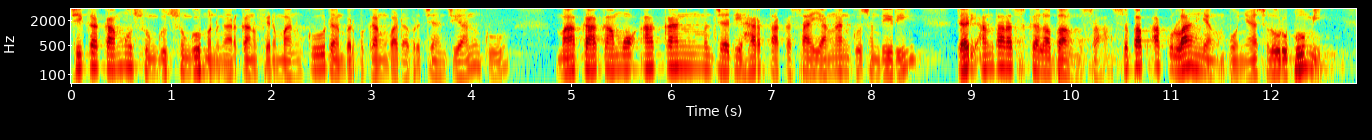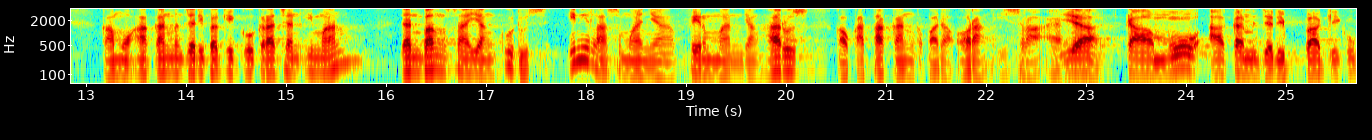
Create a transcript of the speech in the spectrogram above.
jika kamu sungguh-sungguh mendengarkan firmanku dan berpegang pada perjanjianku, maka kamu akan menjadi harta kesayanganku sendiri, dari antara segala bangsa, sebab akulah yang mempunyai seluruh bumi. Kamu akan menjadi bagiku kerajaan iman dan bangsa yang kudus. Inilah semuanya firman yang harus kau katakan kepada orang Israel. Ya, kamu akan menjadi bagiku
